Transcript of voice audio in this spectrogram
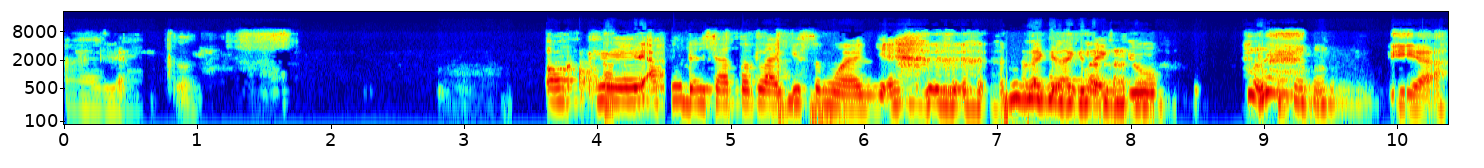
Ah, iya, Oke, okay, aku udah catat lagi semuanya. Lagi-lagi thank you. Iya.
